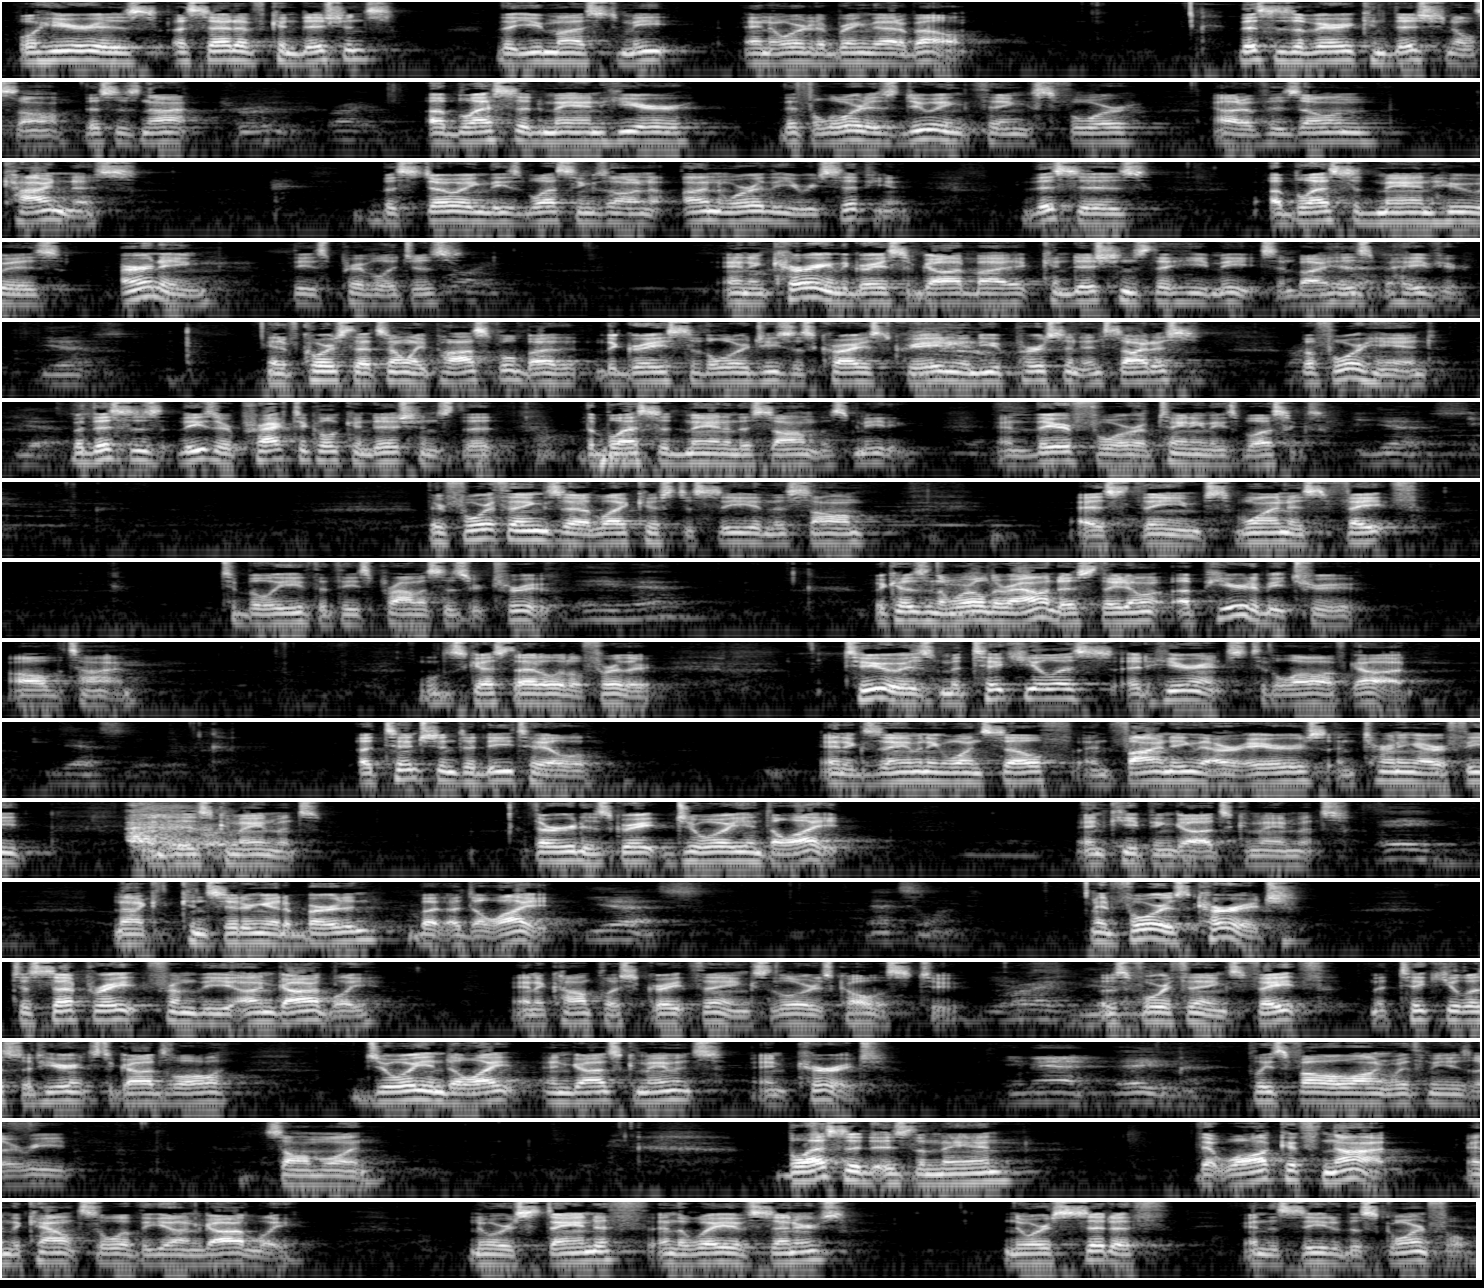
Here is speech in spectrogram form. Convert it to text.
Well, here is a set of conditions that you must meet in order to bring that about. This is a very conditional psalm. This is not a blessed man here that the Lord is doing things for out of his own kindness, bestowing these blessings on an unworthy recipient. This is a blessed man who is earning these privileges and incurring the grace of God by conditions that he meets and by his behavior. Yes. And of course, that's only possible by the grace of the Lord Jesus Christ creating a new person inside us beforehand. Yes. But this is these are practical conditions that the blessed man in the psalm is meeting, and therefore obtaining these blessings. Yes. There are four things that I'd like us to see in this psalm as themes. One is faith, to believe that these promises are true. Amen. Because in the world around us, they don't appear to be true all the time. We'll discuss that a little further. Two is meticulous adherence to the law of God, Yes, attention to detail, and examining oneself and finding our errors and turning our feet into His commandments. Third is great joy and delight in keeping God's commandments. Amen. Not considering it a burden, but a delight. Yes. Excellent. And four is courage to separate from the ungodly and accomplish great things the Lord has called us to. Right. Those four things faith, meticulous adherence to God's law, joy and delight in God's commandments, and courage. Amen. Amen. Please follow along with me as I read Psalm 1. Blessed is the man that walketh not in the counsel of the ungodly, nor standeth in the way of sinners, nor sitteth in the seat of the scornful.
